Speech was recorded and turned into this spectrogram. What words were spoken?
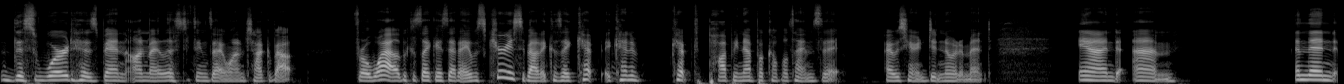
this word has been on my list of things i want to talk about for a while because like i said i was curious about it because i kept it kind of kept popping up a couple times that i was hearing didn't know what it meant and um and then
